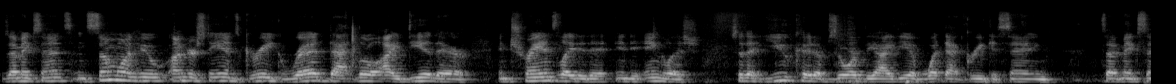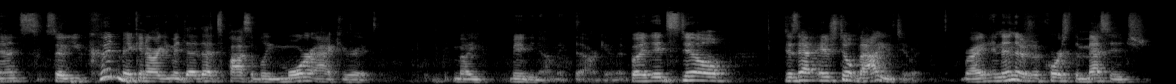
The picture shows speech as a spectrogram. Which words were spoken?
Does that make sense? And someone who understands Greek read that little idea there and translated it into English so that you could absorb the idea of what that Greek is saying. Does that make sense? So you could make an argument that that's possibly more accurate. Maybe not make that argument, but it's still does that there's still value to it, right? And then there's of course the message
